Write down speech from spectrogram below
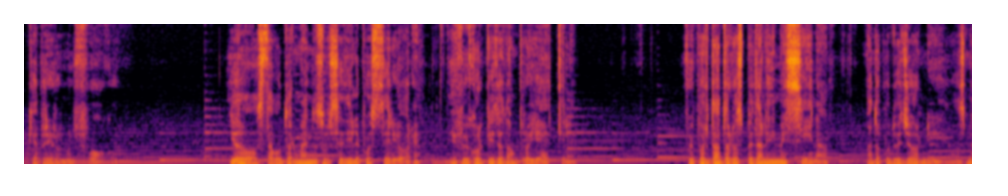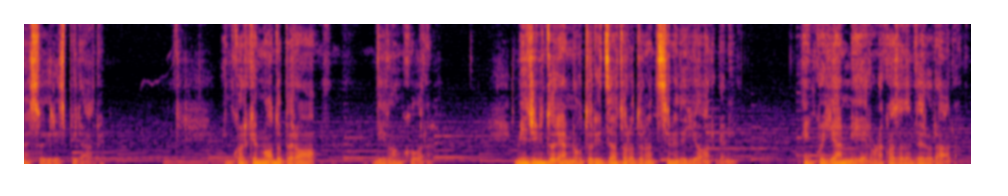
che aprirono il fuoco. Io stavo dormendo sul sedile posteriore e fui colpito da un proiettile. Fui portato all'ospedale di Messina, ma dopo due giorni ho smesso di respirare. In qualche modo però vivo ancora. I miei genitori hanno autorizzato la donazione degli organi e in quegli anni era una cosa davvero rara.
